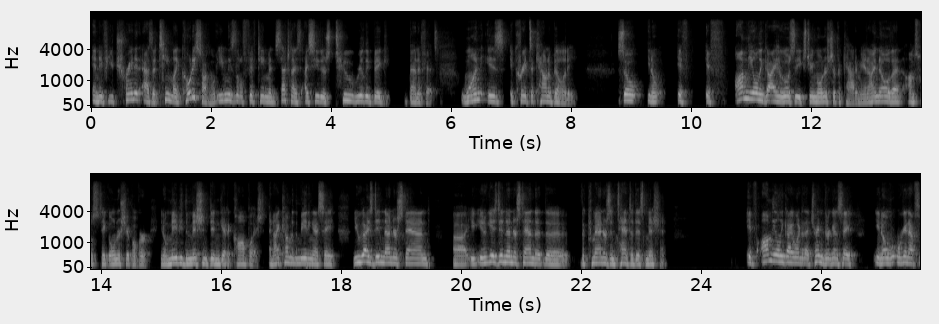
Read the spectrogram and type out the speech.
And if you train it as a team, like Cody's talking about, even these little 15 minute sections, I, I see there's two really big benefits. One is it creates accountability. So, you know, if if I'm the only guy who goes to the Extreme Ownership Academy, and I know that I'm supposed to take ownership over, you know, maybe the mission didn't get accomplished, and I come to the meeting, I say, you guys didn't understand, uh, you, you guys didn't understand the, the the commander's intent of this mission. If I'm the only guy who went to that training, they're going to say, you know, we're going to have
